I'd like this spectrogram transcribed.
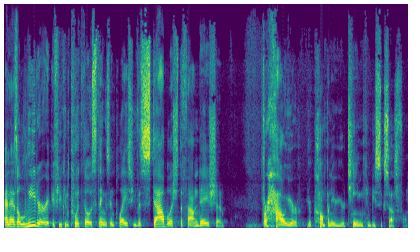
And as a leader, if you can put those things in place, you've established the foundation for how your, your company or your team can be successful.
